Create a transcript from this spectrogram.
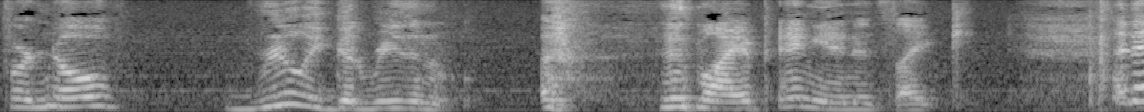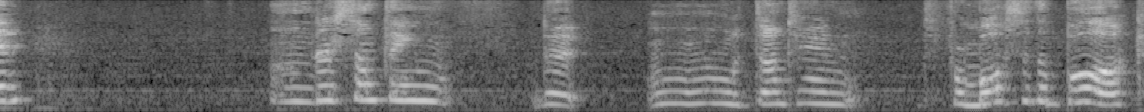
For no really good reason in my opinion. It's like, and then mm, there's something that mm, with Dante for most of the book.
